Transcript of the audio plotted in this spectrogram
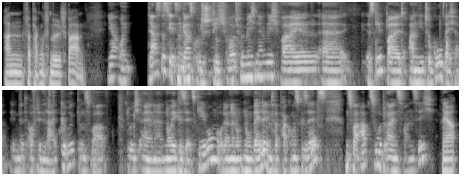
an Verpackungsmüll sparen. Ja, und das ist jetzt ein ganz gutes Stichwort für mich, nämlich, weil äh, es geht bald an die To-Go-Becher. Dem wird auf den Leib gerückt und zwar durch eine neue Gesetzgebung oder eine Novelle im Verpackungsgesetz. Und zwar ab 2023. Ja.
